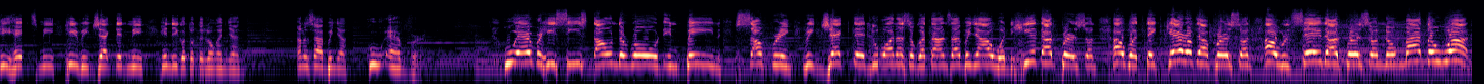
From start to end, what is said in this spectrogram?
He hates me, he rejected me, hindi ko tutulungan yan. Anong sabi niya? Whoever. Whoever he sees down the road in pain, suffering, rejected, luha na sugatan, sabi niya, I would heal that person. I would take care of that person. I will save that person no matter what.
